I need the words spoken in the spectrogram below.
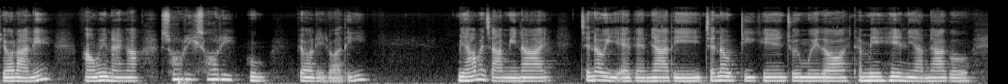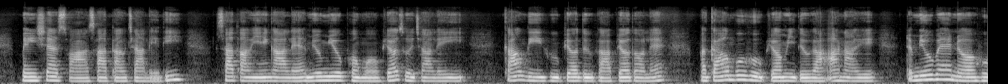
ပြောလိုက်လေမောင်ဝင်းနိုင်က sorry sorry ဟုပြောလေတော့သည်များမကြမီ၌ ကျွန်ုပ်၏ဧည့်သည်များသည်ကျွန်ုပ်တီခင်းကျွေးမွေးသောထမင်းဟင်းလျာများကိုမိန်ရှက်စွာစားတောက်ကြလေသည်စားတောက်ရင်းကလည်းမျိုးမျိုးဖုံဖုံပြောဆိုကြလေ၏ကောင်းသည်ဟုပြောသူကပြောတော့လဲမကောင်းဘူးဟုပြောမိသူကအာနာ၍တမျိုးပဲနော်ဟု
